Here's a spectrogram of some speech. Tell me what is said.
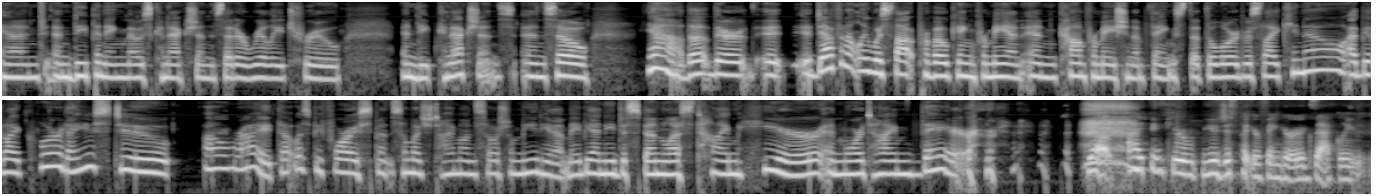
and and deepening those connections that are really true and deep connections. And so yeah, the, there it, it definitely was thought provoking for me and, and confirmation of things that the Lord was like, you know, I'd be like, Lord, I used to Oh, right. That was before I spent so much time on social media. Maybe I need to spend less time here and more time there. yeah, I think you're you just put your finger exactly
